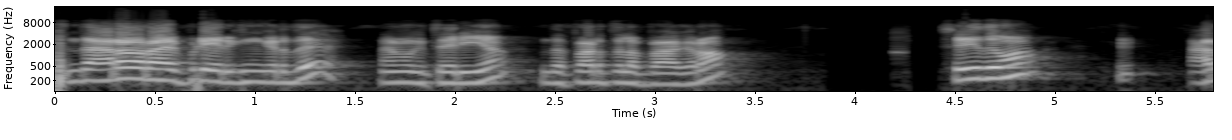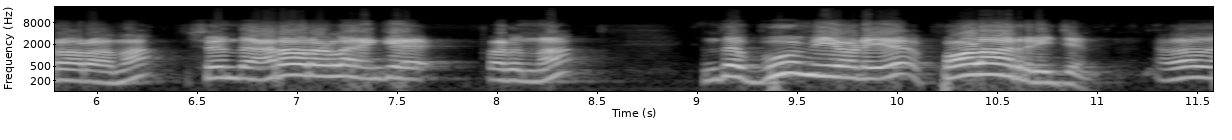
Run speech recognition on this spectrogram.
இந்த அரோரா எப்படி இருக்குங்கிறது நமக்கு தெரியும். இந்த படத்தில் பார்க்குறோம். ஸோ இதுவும் அரோரா தான் ஸோ இந்த அரோராலாம் எங்கே வரும்னா இந்த பூமியோடைய போலார் ரீஜன். அதாவது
